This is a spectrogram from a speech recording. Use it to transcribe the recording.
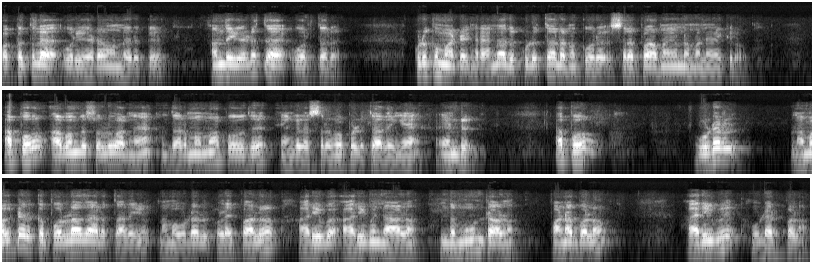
பக்கத்தில் ஒரு இடம் ஒன்று இருக்குது அந்த இடத்த ஒருத்தர் கொடுக்க மாட்டேங்கிறாங்க. அது கொடுத்தா நமக்கு ஒரு சிறப்பாக அமையும் நம்ம நினைக்கிறோம். அப்போது அவங்க சொல்லுவாங்க தர்மமாக போகுது. எங்களை சிரமப்படுத்தாதீங்க என்று. அப்போது உடல் நம்மக்கிட்ட இருக்க பொருளாதாரத்தாலையும் நம்ம உடல் உழைப்பாலும் அறிவு அறிவினாலும் இந்த மூன்றாலும் பணபலம் அறிவு உடற்பலம்.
